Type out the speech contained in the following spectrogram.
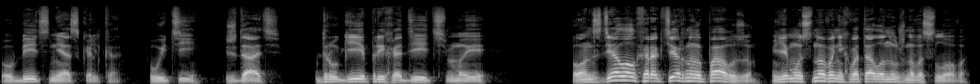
«Убить несколько, уйти, ждать, другие приходить, мы...» Он сделал характерную паузу, ему снова не хватало нужного слова.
